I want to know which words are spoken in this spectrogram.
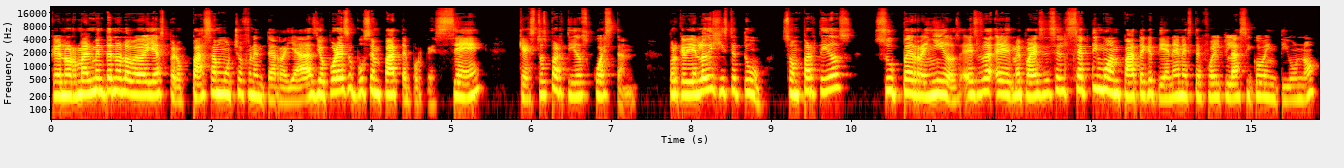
que normalmente no lo veo ellas, pero pasa mucho frente a Rayadas. Yo por eso puse empate, porque sé que estos partidos cuestan, porque bien lo dijiste tú, son partidos súper reñidos. Es, eh, me parece es el séptimo empate que tienen, este fue el clásico 21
